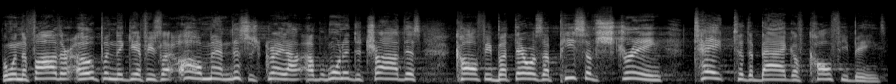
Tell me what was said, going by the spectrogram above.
But when the father opened the gift, he's like, oh man, this is great. I, I, wanted to try this coffee, but there was a piece of string taped to the bag of coffee beans.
